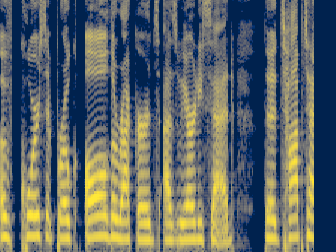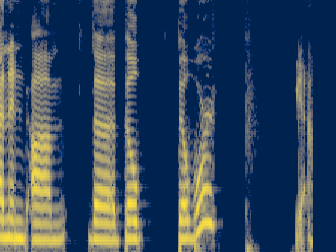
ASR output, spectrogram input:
of course it broke all the records as we already said the top 10 in um the bill billboard Yeah.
